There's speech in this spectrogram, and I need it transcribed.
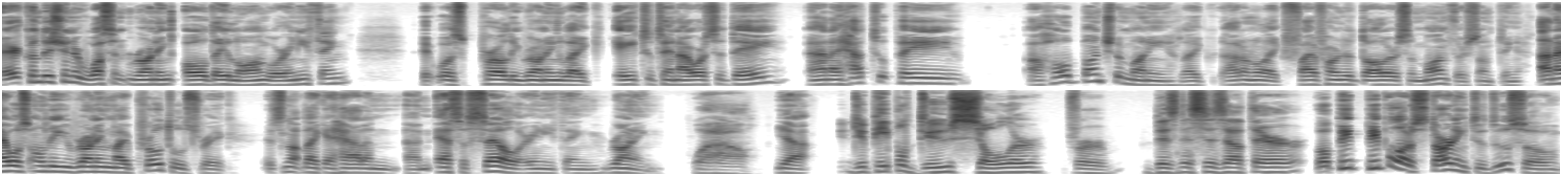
air conditioner wasn't running all day long or anything it was probably running like eight to 10 hours a day. And I had to pay a whole bunch of money, like, I don't know, like $500 a month or something. And I was only running my Pro Tools rig. It's not like I had an, an SSL or anything running. Wow. Yeah. Do people do solar for businesses out there? Well, pe- people are starting to do so.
